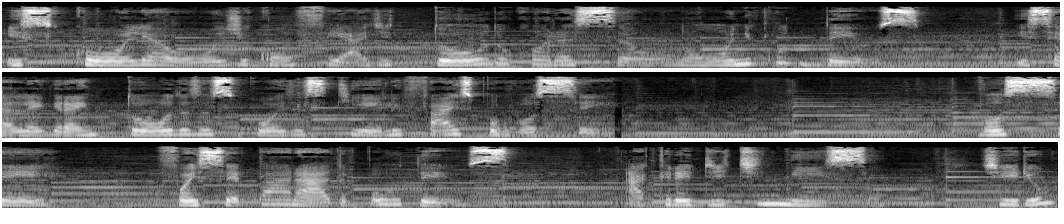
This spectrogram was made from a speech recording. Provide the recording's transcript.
Escolha hoje confiar de todo o coração no único Deus e se alegrar em todas as coisas que ele faz por você. Você foi separado por Deus. Acredite nisso. Tire um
